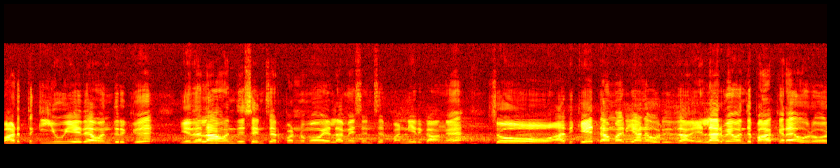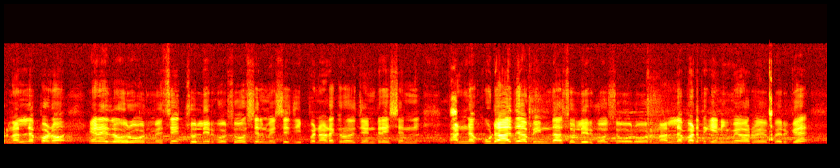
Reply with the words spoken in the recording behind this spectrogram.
படத்துக்கு யூஏ தான் வந்திருக்கு. எதெல்லாம் வந்து சென்சர் பண்ணுமோ எல்லாமே சென்சர் பண்ணியிருக்காங்க. ஸோ அதுக்கேற்ற மாதிரியான ஒரு இதுதான். எல்லாருமே வந்து பார்க்குற ஒரு ஒரு நல்ல படம். ஏன்னா இதில் ஒரு ஒரு மெசேஜ் சொல்லியிருக்கோம். சோஷியல் மெசேஜ் இப்போ நடக்கிற ஒரு ஜென்ரேஷன் பண்ணக்கூடாது அப்படின்னு தான் சொல்லியிருக்கோம். ஸோ ஒரு ஒரு நல்ல படத்துக்கு என்றைக்குமே வரவேற்பு இருக்குது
